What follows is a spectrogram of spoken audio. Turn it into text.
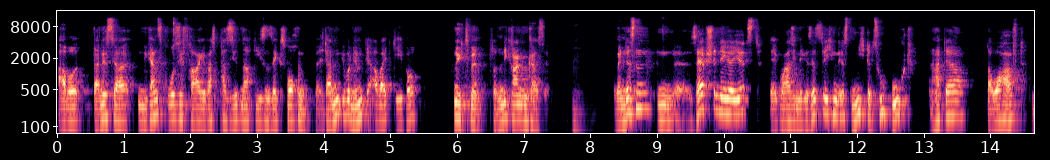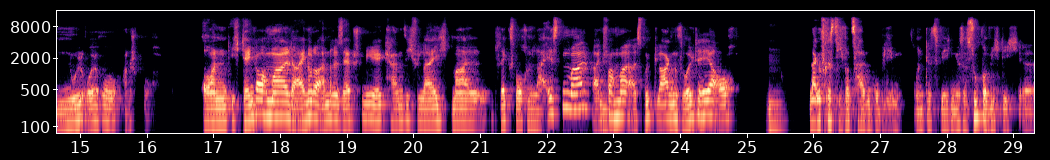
Aber dann ist ja eine ganz große Frage, was passiert nach diesen sechs Wochen? Weil dann übernimmt der Arbeitgeber nichts mehr, sondern die Krankenkasse. Mhm. Wenn das ein, ein, äh, Selbstständiger jetzt, der quasi in der gesetzlichen ist, nicht dazu bucht, dann hat er dauerhaft null Euro Anspruch. Und ich denke auch mal, der ein oder andere Selbstständige kann sich vielleicht mal sechs Wochen leisten, mal einfach mhm. mal als Rücklagen sollte er ja auch. Mhm. Langfristig wird es halt ein Problem. Und deswegen ist es super wichtig, äh,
